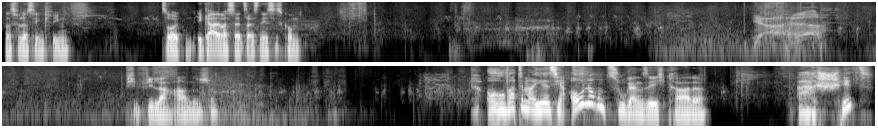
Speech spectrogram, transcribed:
dass wir das hinkriegen. Sollten. Egal, was da jetzt als nächstes kommt. Wie viele Harnische. Oh, warte mal, hier ist ja auch noch ein Zugang, sehe ich gerade. Ach, shit.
